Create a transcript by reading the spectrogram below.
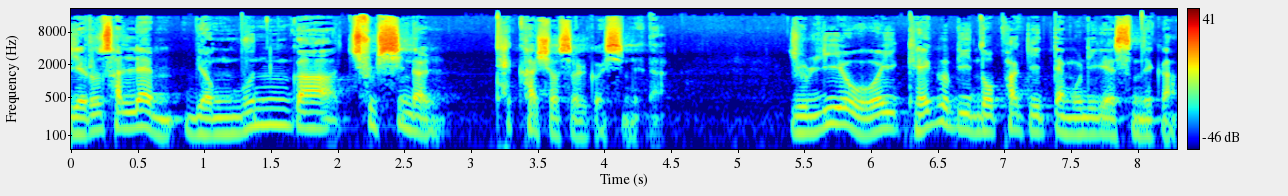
예루살렘 명문가 출신을 택하셨을 것입니다. 율리오의 계급이 높았기 때문이겠습니까?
